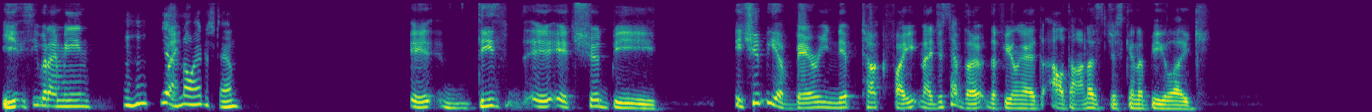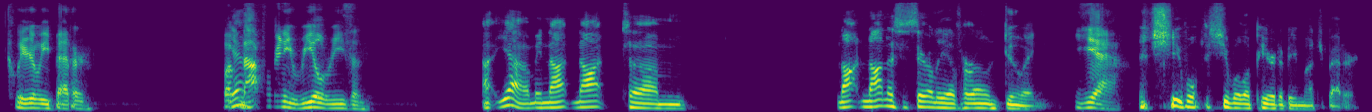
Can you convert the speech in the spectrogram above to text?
you see what I mean? hmm Yeah, Like- no, I understand. It, these it, it should be it should be a very nip tuck fight, and I just have the the feeling that Aldana's just gonna be like clearly better, but Yeah. not for any real reason. Uh, yeah, I mean, not not um, not not necessarily of her own doing. Yeah, she will she will appear to be much better.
